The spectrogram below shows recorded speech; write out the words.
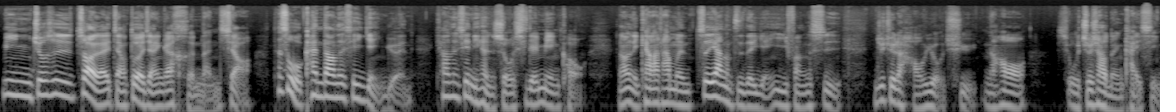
明明就是照理来讲对我来讲应该很难笑，但是我看到那些演员，看到那些你很熟悉的面孔，然后你看到他们这样子的演绎方式，你就觉得好有趣，然后我就笑得很开心。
